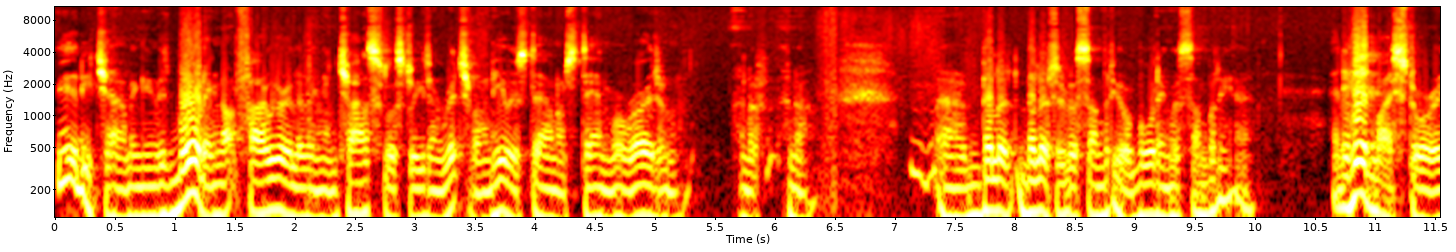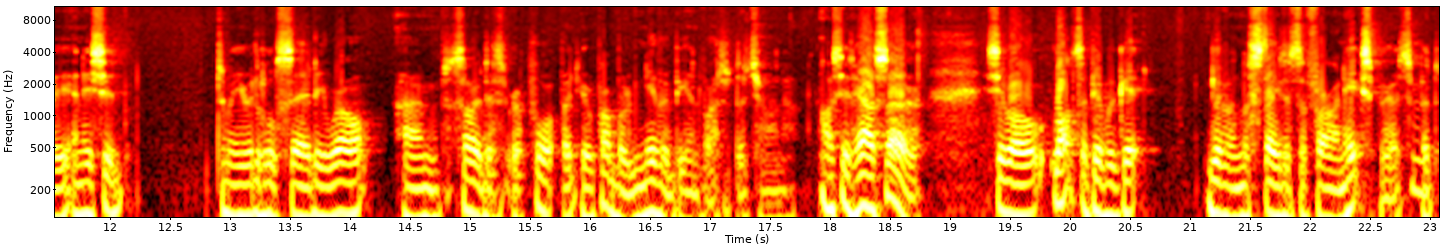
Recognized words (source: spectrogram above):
really charming. He was boarding not far. We were living in Chancellor Street in Richmond, he was down on Stanmore Road and in a, in a uh, billet, billeted with somebody or boarding with somebody. Uh, and he heard my story, and he said to me a little sadly, "Well, I'm sorry to report, but you'll probably never be invited to China." I said, "How so?" He said, "Well, lots of people get given the status of foreign experts, but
